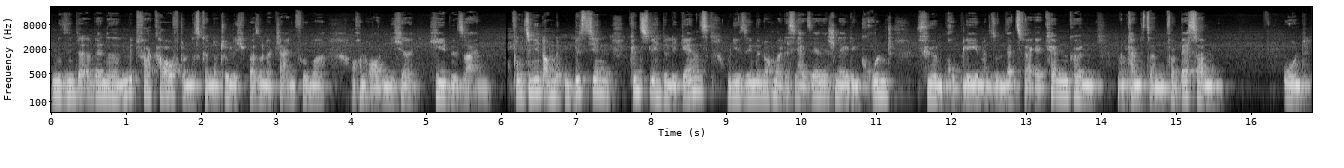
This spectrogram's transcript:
sind werden da mitverkauft und das kann natürlich bei so einer kleinen Firma auch ein ordentlicher Hebel sein. Funktioniert auch mit ein bisschen künstlicher Intelligenz und hier sehen wir nochmal, dass sie halt sehr, sehr schnell den Grund für ein Problem in so einem Netzwerk erkennen können. Man kann es dann verbessern und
